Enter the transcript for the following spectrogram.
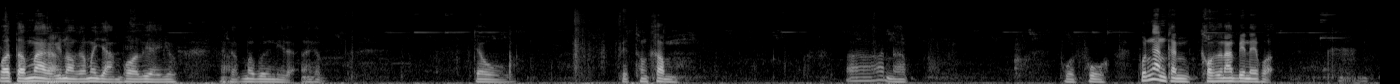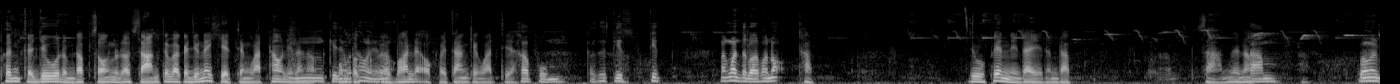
ว่าตามมากับครับพี่น้องก็มายามพ่อเรื่อยอยู่นะครับ มาเบิ้งนี่แหละนะครับ เจ้าเพชรทองคำอ่านะครับปวดโพผลงานกันเขาสนามเป็นไงพ่อเพิ่นก็อยู่ลำดับสองลำดับสามแต่ว่าก็อยู่ในเขตจังหวัดเท่านี่แหละครับอืมเขตจังหวัดเท่านี่ผมเนาะออบ้านได้ออกไปต่างจังหวัดเทียครับ ผมก็คือติดติดรางวัลตลอดพ่อเนาะครับอยู่เพ่นนี่ได้ลำดับสามเลยเนาะตาม ว่ามัน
